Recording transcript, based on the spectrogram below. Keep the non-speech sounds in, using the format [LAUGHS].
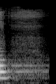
Oh.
